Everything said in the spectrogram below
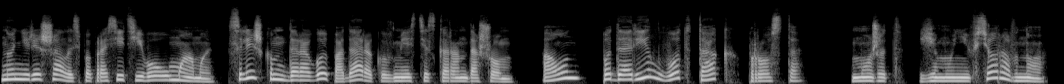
но не решалась попросить его у мамы. Слишком дорогой подарок вместе с карандашом. А он подарил вот так просто. Может, ему не все равно?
